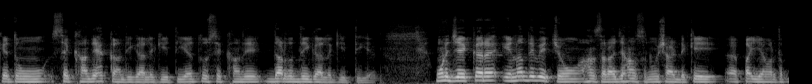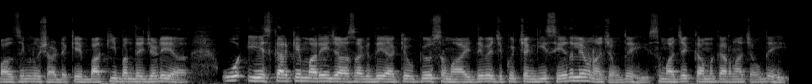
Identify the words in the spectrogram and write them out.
ਕਿ ਤੂੰ ਸਿੱਖਾਂ ਦੇ ਹੱਕਾਂ ਦੀ ਗੱਲ ਕੀਤੀ ਹੈ, ਤੂੰ ਸਿੱਖਾਂ ਦੇ ਦਰਦ ਦੀ ਗੱਲ ਕੀਤੀ ਹੈ। ਹੁਣ ਜੇਕਰ ਇਹਨਾਂ ਦੇ ਵਿੱਚੋਂ ਹੰਸਰਾਜ ਹੰਸ ਨੂੰ ਛੱਡ ਕੇ ਭਾਈ ਅਮਰਤਪਾਲ ਸਿੰਘ ਨੂੰ ਛੱਡ ਕੇ ਬਾਕੀ ਬੰਦੇ ਜਿਹੜੇ ਆ, ਉਹ ਇਸ ਕਰਕੇ ਮਾਰੇ ਜਾ ਸਕਦੇ ਆ ਕਿਉਂਕਿ ਉਹ ਸਮਾਜ ਦੇ ਵਿੱਚ ਕੋਈ ਚੰਗੀ ਸੇਧ ਲਿਆਉਣਾ ਚਾਹੁੰਦੇ ਸੀ। ਸਮਾਜਿਕ ਕੰਮ ਕਰਨਾ ਚਾਹੁੰਦੇ ਸੀ।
